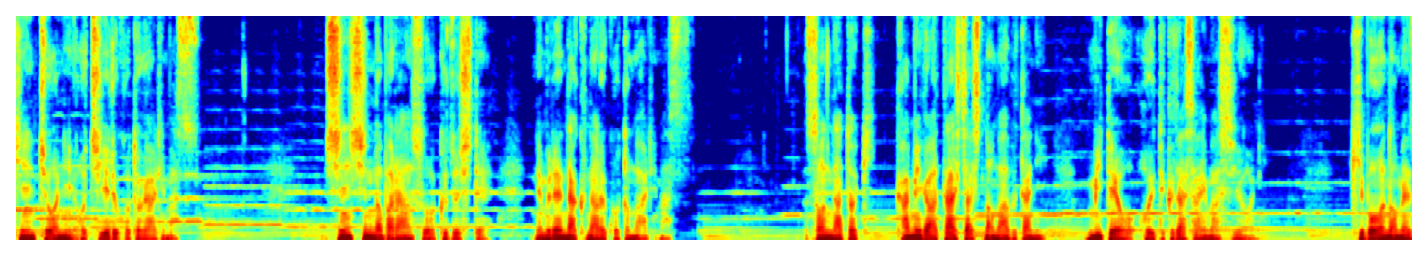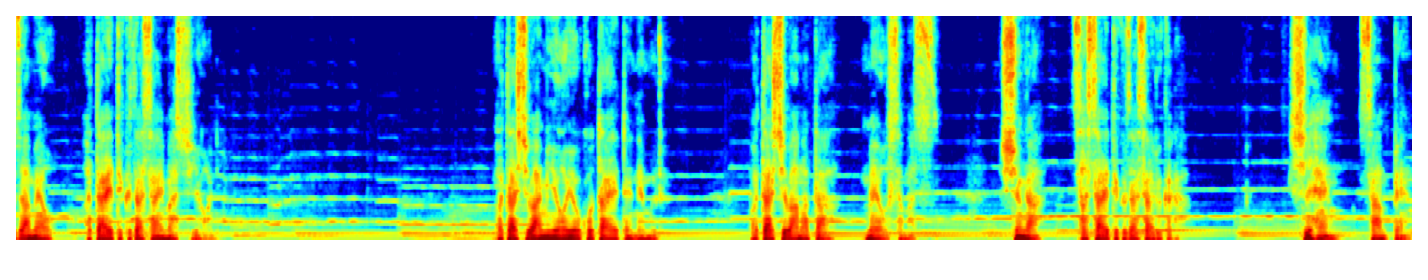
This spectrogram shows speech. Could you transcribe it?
緊張に陥ることがあります。心身のバランスを崩して眠れなくなることもあります。そんな時、神が私たちのまぶたに見てを置いてくださいますように、希望の目覚めを与えてくださいますように。私は身を横たえて眠る。私はまた目を覚ます。主が支えてくださるから。詩編三編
